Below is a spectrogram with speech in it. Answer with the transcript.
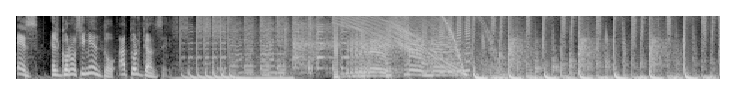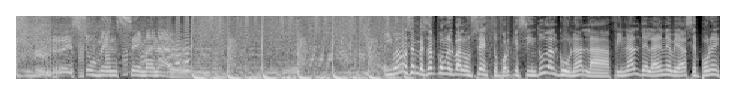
es el conocimiento a tu alcance. Resumen semanal. Y vamos a empezar con el baloncesto, porque sin duda alguna la final de la NBA se pone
